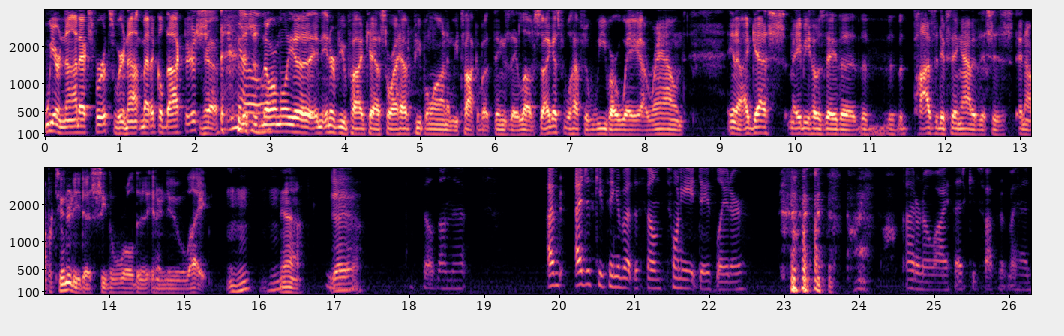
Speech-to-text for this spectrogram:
We are not experts. We're not medical doctors. Yeah. this is normally a, an interview podcast where I have people on and we talk about things they love. So I guess we'll have to weave our way around. You know, I guess maybe Jose, the the, the, the positive thing out of this is an opportunity to see the world in, a- in a new light. Mm-hmm. Yeah. Yeah, yeah. Build on that. I'm, I just keep thinking about the film 28 Days Later. I don't know why that keeps popping up in my head.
